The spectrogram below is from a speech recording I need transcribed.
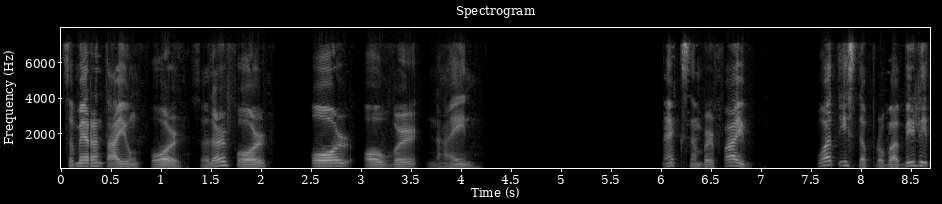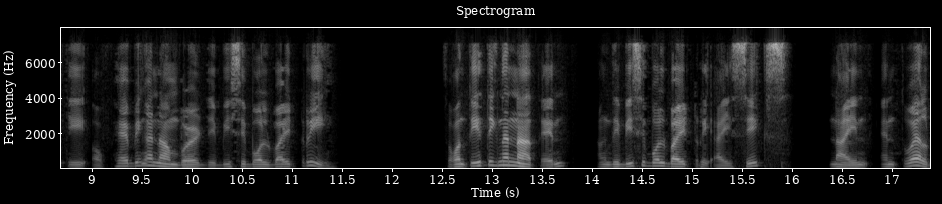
So, meron tayong 4. So, therefore, 4 over 9. Next, number 5. What is the probability of having a number divisible by 3? So, kung titignan natin, ang divisible by 3 ay 6, 9, and 12.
